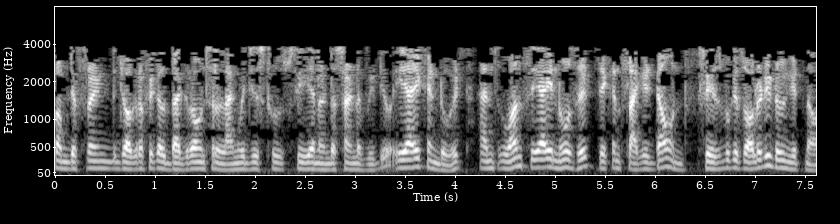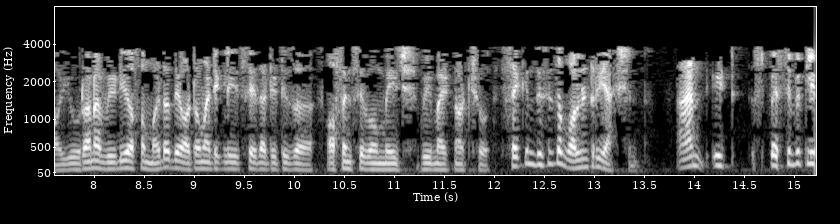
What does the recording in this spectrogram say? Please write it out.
from different geographical backgrounds and languages to see and understand a video. AI can do it. And once AI knows it, they can flag it down. Facebook is already doing it now. You run a video of a murder, they automatically say that it is a offensive image we might not show. Second, this is a voluntary action. and it specifically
